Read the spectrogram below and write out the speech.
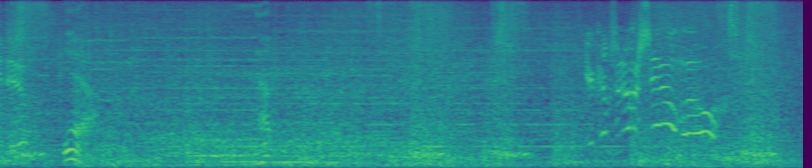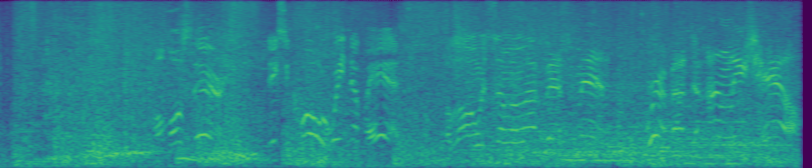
you do? Yeah. Not Here comes another salvo! Almost there. And Quill are waiting up ahead. Along with some of my best men, we're about to unleash hell.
